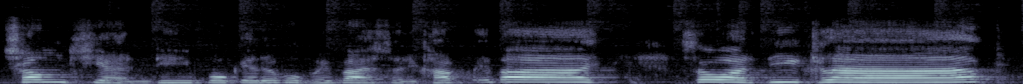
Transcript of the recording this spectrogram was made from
ช่องเขียนดีโปรแกรมด้วยผมบ๊ายบายสวัสดีครับบ๊ายบายสวัสดีครับ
